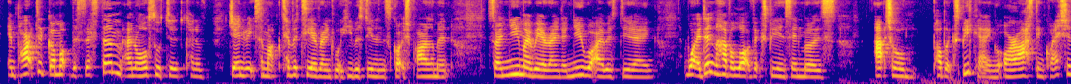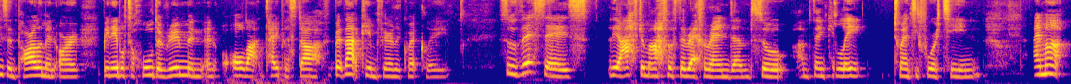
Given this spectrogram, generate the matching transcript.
In part to gum up the system and also to kind of generate some activity around what he was doing in the Scottish Parliament. So I knew my way around, I knew what I was doing. What I didn't have a lot of experience in was actual public speaking or asking questions in Parliament or being able to hold a room and, and all that type of stuff. But that came fairly quickly. So this is the aftermath of the referendum. So I'm thinking late 2014. I'm at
